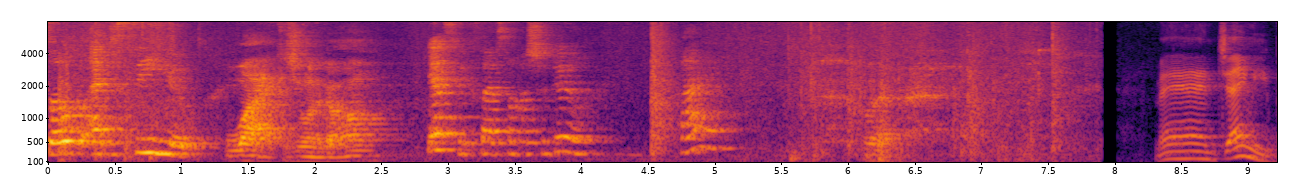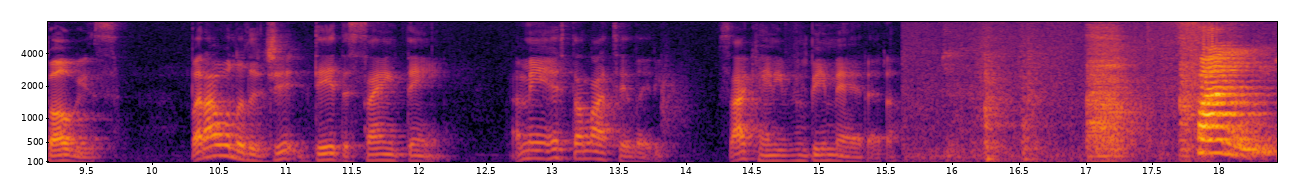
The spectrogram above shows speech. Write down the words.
So glad to see you. Why? Because you want to go home? Yes, because I have so much to do. Bye. Whatever. Man, Jamie bogus. But I would have legit did the same thing. I mean, it's the latte lady. So I can't even be mad at her. Finally,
